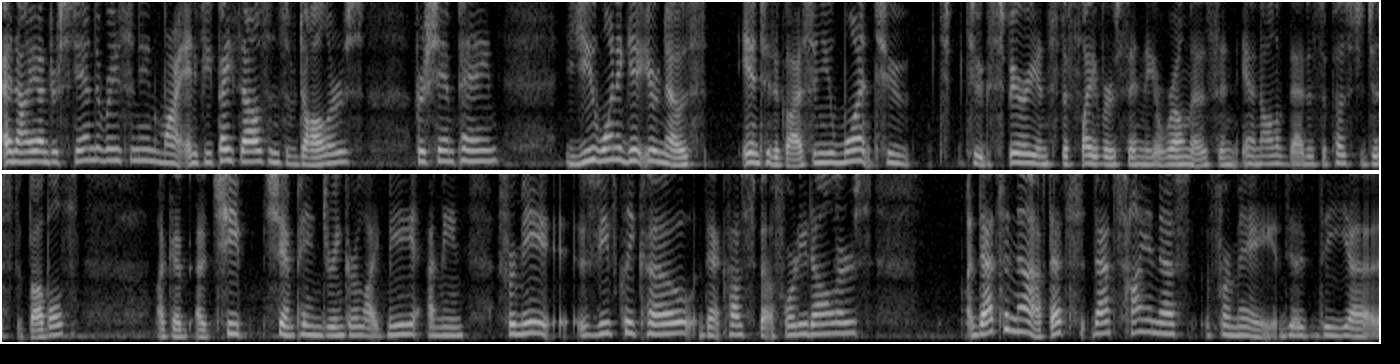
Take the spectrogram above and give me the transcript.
and I understand the reasoning why. And if you pay thousands of dollars for champagne, you want to get your nose into the glass and you want to to experience the flavors and the aromas and, and all of that as opposed to just the bubbles. Like a, a cheap champagne drinker like me, I mean, for me, Veuve Clicquot that costs about forty dollars. That's enough. That's that's high enough for me. The the uh,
